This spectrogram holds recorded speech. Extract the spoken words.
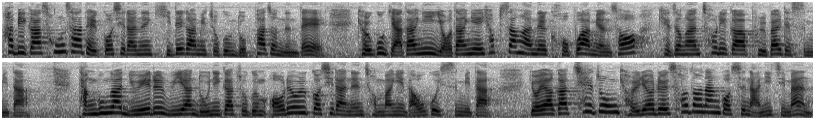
합의가 성사될 것이라는 기대감이 조금 높아졌는데 결국 야당이 여당의 협상안을 거부하면서 개정안 처리가 불발됐습니다. 당분간 유예를 위한 논의가 조금 어려울 것이라는 전망이 나오고 있습니다. 여야가 최종 결렬을 선언한 것은 아니지만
